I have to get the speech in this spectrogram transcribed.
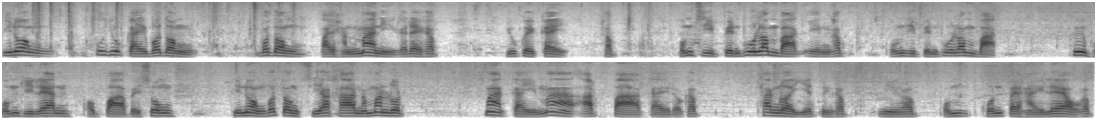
พี่น้องผู้ยู่ไก่บ่ต้อง บ่ต้องไปหันมานี่ก็ได้ครับ อยู่ใกล้ๆครับ ผมสิเป็นผู้ลำบากเองครับ ผมสิเป็นผู้ลำบาก คือผมสิแลนเอาปลาไปส่งพี่น้องบ่ต้องเสียค่าน้ำมันรถมาไก่มาอัดป่าไก่ดอกครับทางร้อยเอ็ดหนี่งครับนี่ครับ ผมขนไปหายแล้วครับ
